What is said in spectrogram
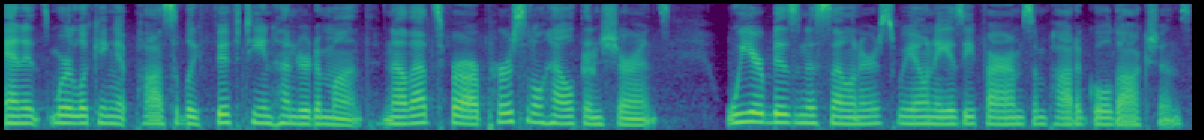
and we're looking at possibly 1500 a month. Now that's for our personal health insurance. We are business owners. We own AZ Firearms and Pot of Gold Auctions.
